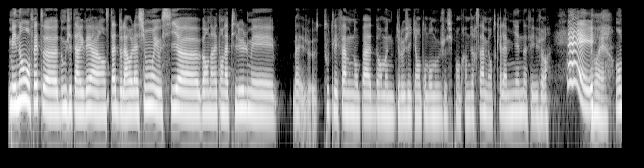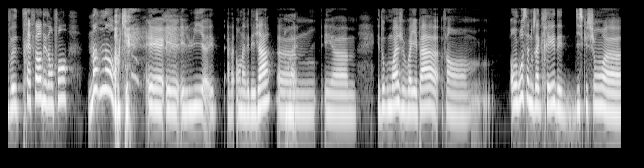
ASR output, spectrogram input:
mais non, en fait, euh, donc j'étais arrivée à un stade de la relation et aussi euh, bah, en arrêtant la pilule, mais bah, je- toutes les femmes n'ont pas d'hormones biologiques, hein, entendons-nous, je suis pas en train de dire ça, mais en tout cas, la mienne a fait genre Hey Ouais. On veut très fort des enfants maintenant et, et- et lui, euh, on avait déjà. euh, et, et donc, moi, je voyais pas. Enfin. En gros, ça nous a créé des discussions euh,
